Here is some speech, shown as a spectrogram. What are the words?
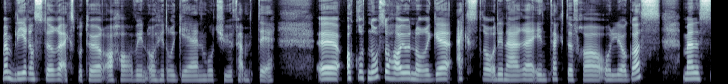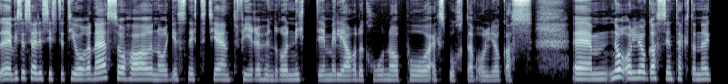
men blir en større eksportør av havvind og hydrogen mot 2050. Eh, akkurat nå så har jo Norge ekstraordinære inntekter fra olje og gass, mens eh, hvis vi ser de siste ti årene, så har Norge i snitt tjent 490 milliarder kroner på eksport av olje og gass. Når olje- og gassinntektene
